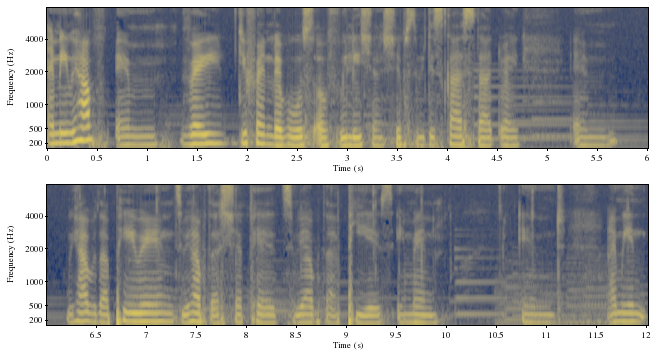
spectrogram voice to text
I mean, we have um, very different levels of relationships. We discussed that, right? Um, we have our parents, we have our shepherds, we have our peers. Amen. And I mean,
